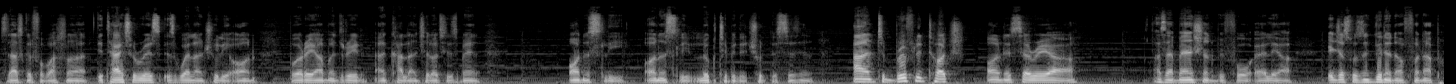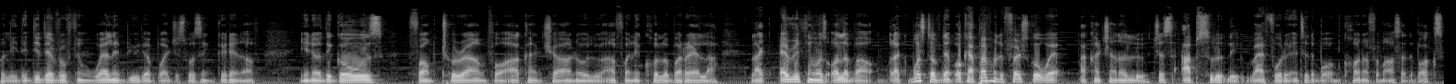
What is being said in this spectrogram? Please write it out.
so that's good for Barcelona. The title race is well and truly on, but Real Madrid and Carlo Ancelotti's men honestly, honestly look to be the truth this season. And to briefly touch on the Serie A, as I mentioned before earlier, it just wasn't good enough for Napoli. They did everything well in build up, but it just wasn't good enough. You know, the goals from Thuram for Hakan Calhanoglu and for Nicolo Barella, like everything was all about, like most of them, okay, apart from the first goal where Hakan Calhanoglu just absolutely right footed into the bottom corner from outside the box.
